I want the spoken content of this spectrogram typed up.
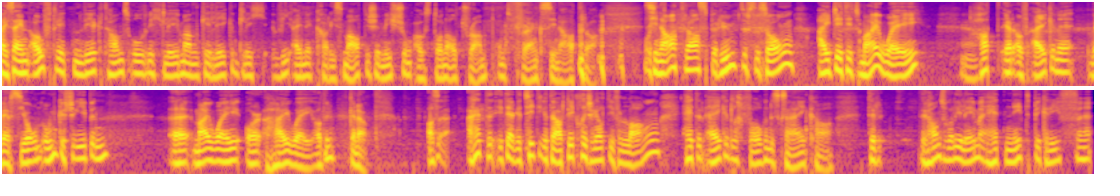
Bei seinen Auftritten wirkt Hans-Ulrich Lehmann gelegentlich wie eine charismatische Mischung aus Donald Trump und Frank Sinatra. Sinatras berühmtester Song I Did It My Way ja. hat er auf eigene Version umgeschrieben. Uh, My Way or Highway, oder? Genau. Also, hat in der Zeitung, der Artikel ist relativ lang, hat er eigentlich Folgendes gesagt. Der, der Hans-Uli Lehmann hat nicht begriffen,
